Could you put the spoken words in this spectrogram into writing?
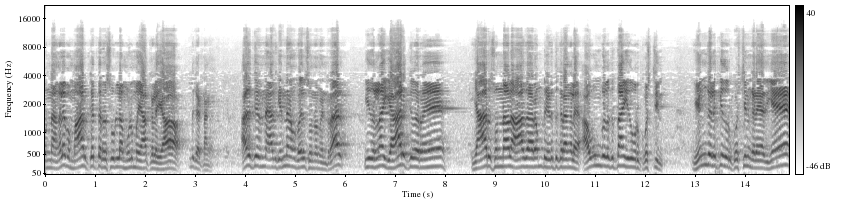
சொன்னாங்களே இப்ப மார்க்கத்தை ரசூல்லா முழுமையாக்கலையா? கேட்டாங்க. அதுக்கு என்ன அதுக்கு என்ன நம்ம பதில் சொன்னோம் என்றால் இதெல்லாம் யாருக்கு வரேன்? யார் சொன்னாலும் ஆதாரம் எடுத்துக்கிறாங்களே. அவங்களுக்கு தான் இது ஒரு கொஸ்டின் எங்களுக்கு இது ஒரு கொஸ்டின் கிடையாது. ஏன்?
